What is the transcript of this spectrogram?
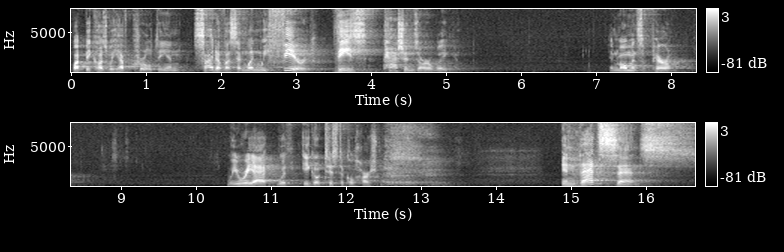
but because we have cruelty inside of us. And when we fear, these passions are awakened. In moments of peril, we react with egotistical harshness. In that sense,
